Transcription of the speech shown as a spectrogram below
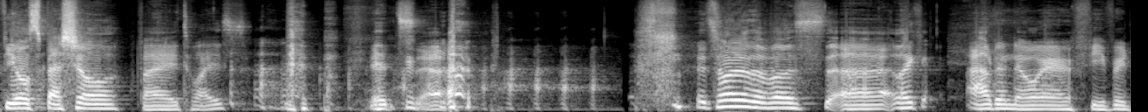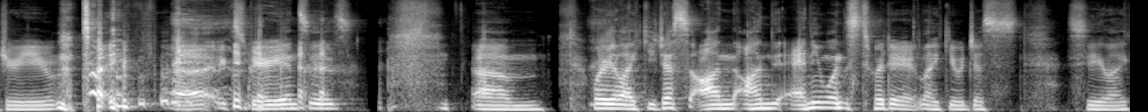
"Feel Special" by Twice. it's uh, it's one of the most uh, like out of nowhere fever dream type uh, experiences um where you're like you just on on anyone's twitter like you would just see like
